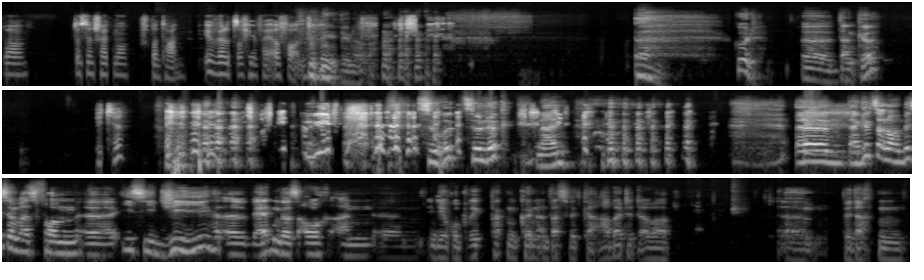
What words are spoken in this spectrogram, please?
Da, das entscheiden wir spontan. Ihr werdet es auf jeden Fall erfahren. genau. äh, gut, äh, danke. Bitte? ich war stets bemüht. Zurück zu Lück. Nein. ähm, dann gibt es auch noch ein bisschen was vom äh, ECG. Äh, wir hätten das auch an ähm, in die Rubrik packen können, an was wird gearbeitet, aber ähm, wir dachten,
